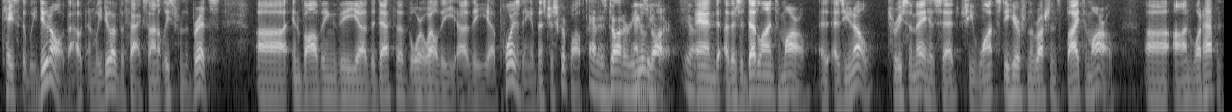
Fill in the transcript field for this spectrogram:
case that we do know about, and we do have the facts on, at least from the Brits, uh, involving the uh, the death of, or well, the uh, the uh, poisoning of Mr. Skripal and his daughter, and Yulia. his daughter. Yeah. And there's a deadline tomorrow, as you know. Theresa May has said she wants to hear from the Russians by tomorrow on what happened.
